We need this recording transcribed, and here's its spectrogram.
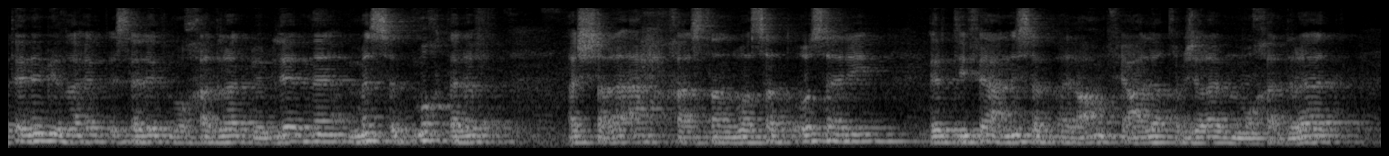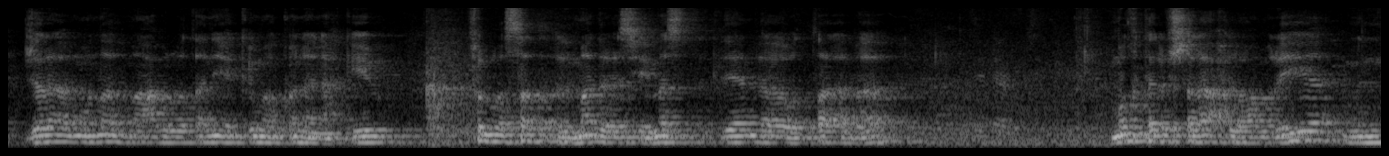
تنامي ظاهرة استهلاك المخدرات ببلادنا مست مختلف الشرائح خاصة الوسط الأسري ارتفاع نسب العنف في علاقة بجرائم المخدرات جرائم منظمة عبر الوطنية كما كنا نحكي. في الوسط المدرسي مست التلامذة والطلبة مختلف الشرائح العمرية من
